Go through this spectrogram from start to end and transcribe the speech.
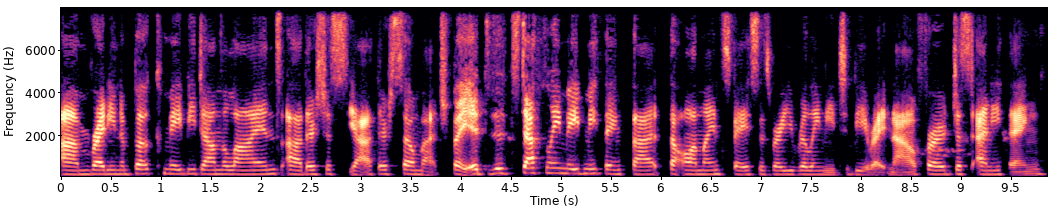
um, writing a book maybe down the lines. Uh, there's just, yeah, there's so much. But it, it's definitely made me think that the online space is where you really need to be right now for just anything.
